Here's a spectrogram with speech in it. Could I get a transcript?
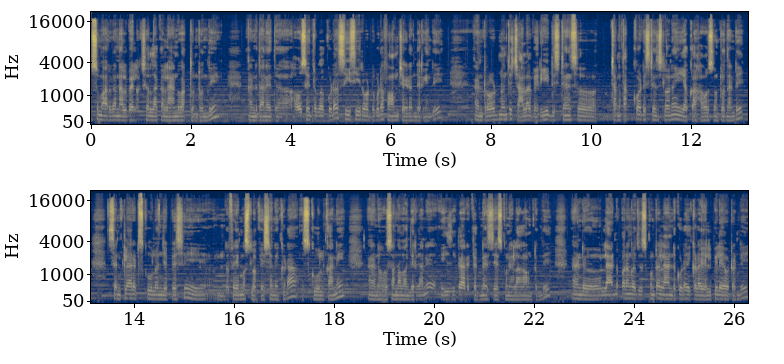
సుమారుగా నలభై లక్షల దాకా ల్యాండ్ వర్త్ ఉంటుంది. అండ్ దాని హౌస్ ఎదురుగా కూడా సీసీ రోడ్డు కూడా ఫామ్ చేయడం జరిగింది. అండ్ రోడ్ నుంచి చాలా వెరీ డిస్టెన్స్ చాలా తక్కువ డిస్టెన్స్లోనే ఈ యొక్క హౌస్ ఉంటుందండి. సెంట్ క్లారెట్ స్కూల్ అని చెప్పేసి ఫేమస్ లొకేషన్ ఇక్కడ స్కూల్ కానీ అండ్ హోసన్న మందిర్ కానీ ఈజీగా రికగ్నైజ్ చేసుకునేలాగా ఉంటుంది. అండ్ ల్యాండ్ పరంగా చూసుకుంటే ల్యాండ్ కూడా ఇక్కడ ఎల్పీ లేఅవుట్ అండి.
